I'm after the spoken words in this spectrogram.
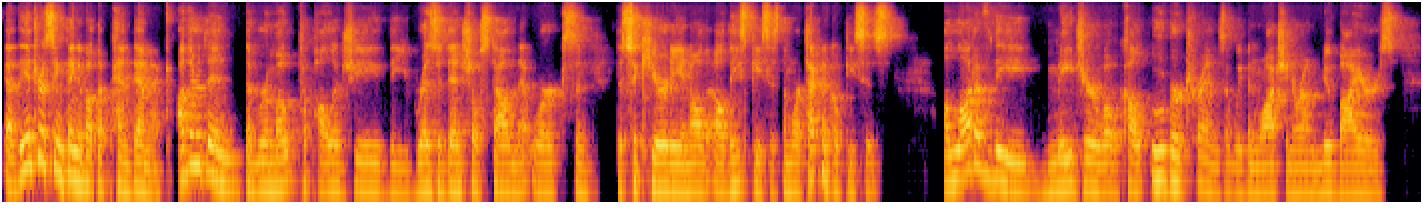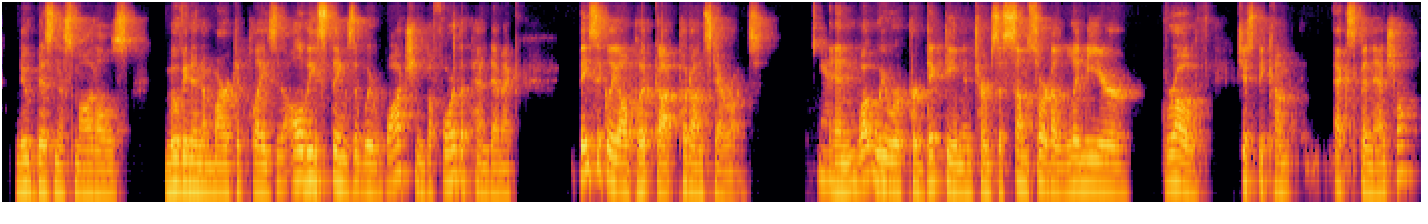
Yeah, the interesting thing about the pandemic, other than the remote topology, the residential style networks and the security and all, all these pieces, the more technical pieces, a lot of the major, what we'll call Uber trends that we've been watching around new buyers, new business models, moving into marketplaces, all these things that we are watching before the pandemic, basically all put got put on steroids. Yeah. And what we were predicting in terms of some sort of linear growth just become exponential.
